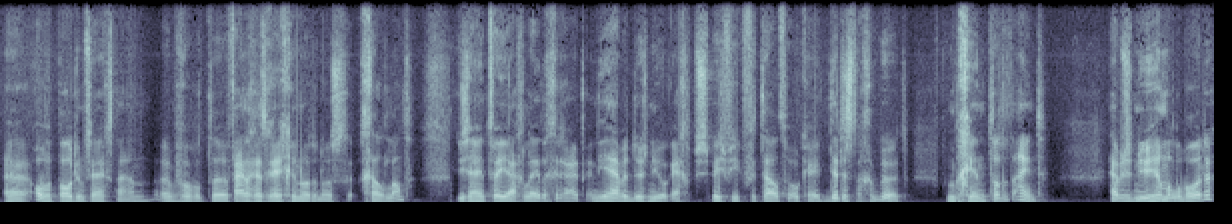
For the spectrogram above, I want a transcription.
Eh, op het podium zijn gestaan. Eh, bijvoorbeeld de Veiligheidsregio Noord- en Oost-Gelderland. Die zijn twee jaar geleden gereid. En die hebben dus nu ook echt specifiek verteld oké, dit is er gebeurd. Van begin tot het eind. Hebben ze het nu helemaal op orde?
